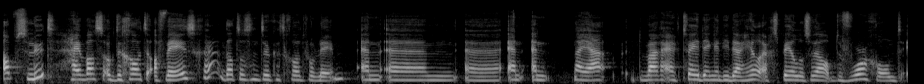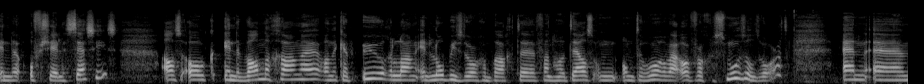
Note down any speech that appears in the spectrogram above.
Absoluut. Hij was ook de grote afwezige. Dat was natuurlijk het grote probleem. En, ehm, eh, en, en nou ja, er waren eigenlijk twee dingen die daar heel erg speelden. Zowel op de voorgrond in de officiële sessies... als ook in de wandelgangen. Want ik heb urenlang in lobby's doorgebracht eh, van hotels... Om, om te horen waarover gesmoezeld wordt. En ehm,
